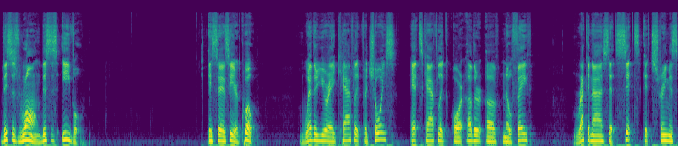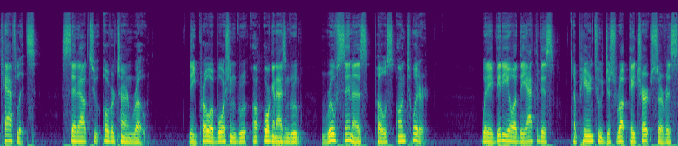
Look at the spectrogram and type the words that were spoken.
This is wrong. This is evil. It says here, quote, whether you're a Catholic for choice, ex-Catholic, or other of no faith, recognize that six extremist Catholics set out to overturn Roe. The pro abortion group, uh, organizing group Ruth sent us posts on Twitter with a video of the activists appearing to disrupt a church service,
